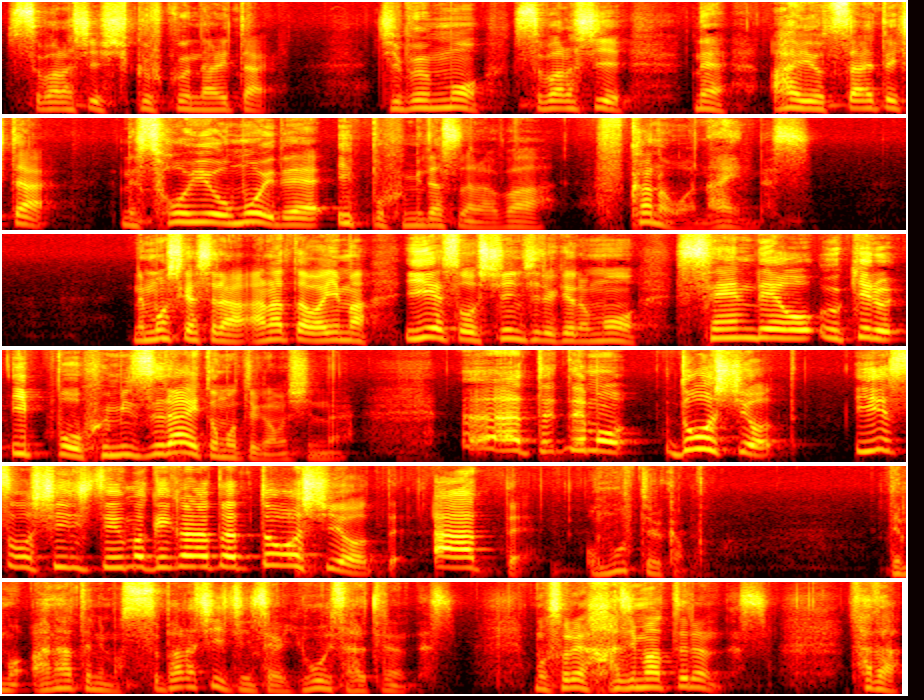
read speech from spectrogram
素晴らしい祝福になりたい。自分も素晴らしい、ね、愛を伝えていきたい、ね、そういう思いで一歩踏み出すならば不可能はないんです。ね、もしかしたらあなたは今イエスを信じるけども洗礼を受ける一歩を踏みづらいと思ってるかもしれない。あってでもどうしようイエスを信じてうまくいかなかったらどうしようってあって思ってるかも。でもあなたにも素晴らしい人生が用意されてるんです。もうそれ始まってるんです。ただ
